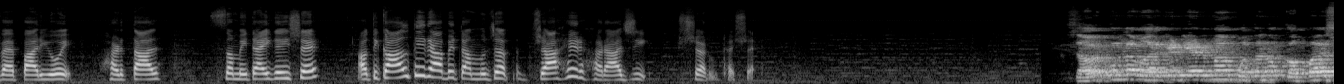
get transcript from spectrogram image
વેપારીઓએ હડતાલ સમેટાઈ ગઈ છે. આવતીકાલથી રાબેતા મુજબ જાહેર હરાજી શરૂ થશે. સાવરકુંડલા માર્કેટ યાર્ડમાં પોતાનો કપાસ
